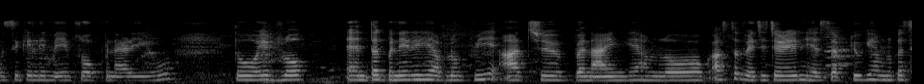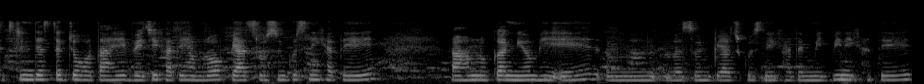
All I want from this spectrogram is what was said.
उसी के लिए मैं ये व्लॉग बना रही हूँ। तो ये व्लॉग एंड तक बने रहिए आप लोग भी। आज बनाएँगे हम लोग आज तो वेजिटेरियन है सब, क्योंकि हम लोग का सिक्सटीन डेज़ तक जो होता है वेज ही खाते हैं हम लोग, प्याज, लहसुन कुछ नहीं खाते हैं। हम लोग का नियम है ये लहसुन, प्याज कुछ नहीं खाते, मीट भी नहीं खाते।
